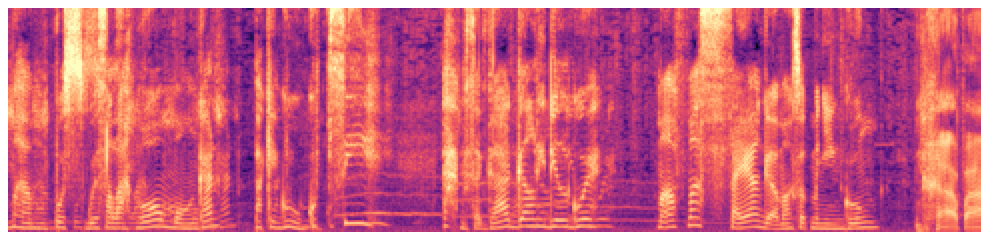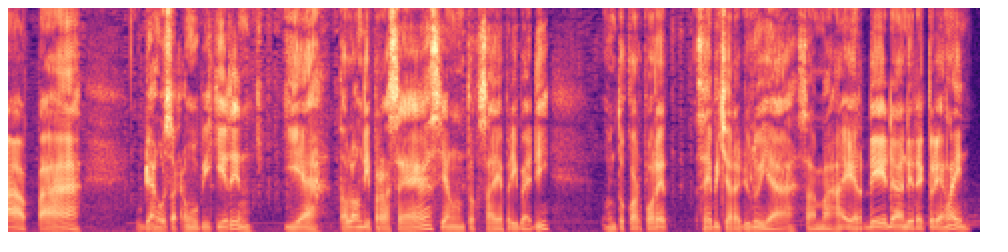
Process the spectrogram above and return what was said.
Mampus gue salah ngomong kan, pakai gugup sih. Eh bisa gagal nih deal gue. Maaf mas, saya nggak maksud menyinggung. Nggak apa-apa. Udah nggak usah kamu pikirin. Iya, tolong diproses yang untuk saya pribadi. Untuk corporate, saya bicara dulu ya sama HRD dan direktur yang lain.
